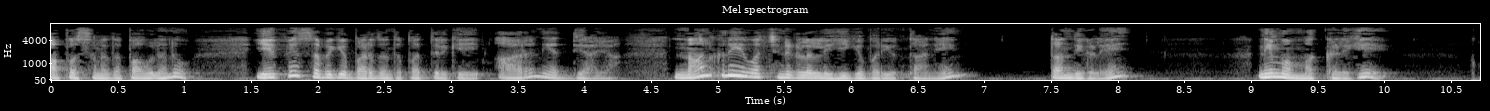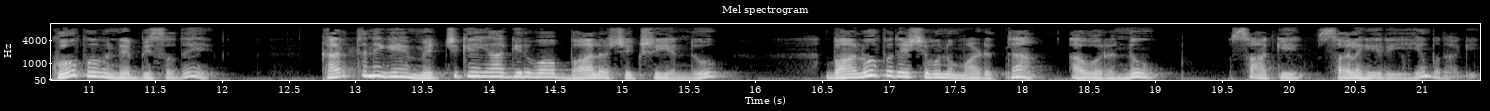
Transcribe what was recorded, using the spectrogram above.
ಅಪಸನದ ಪೌಲನು ಎಫೆ ಸಭೆಗೆ ಬರೆದಂತ ಪತ್ರಿಕೆ ಆರನೇ ಅಧ್ಯಾಯ ನಾಲ್ಕನೇ ವಚನಗಳಲ್ಲಿ ಹೀಗೆ ಬರೆಯುತ್ತಾನೆ, ತಂದೆಗಳೇ, ನಿಮ್ಮ ಮಕ್ಕಳಿಗೆ ಕೋಪವನ್ನೆಬ್ಬಿಸದೆ ಕರ್ತನಿಗೆ ಮೆಚ್ಚುಗೆಯಾಗಿರುವ ಬಾಲ ಶಿಕ್ಷೆಯೆಂದು ಬಾಲೋಪದೇಶವನ್ನು ಮಾಡುತ್ತಾ ಅವರನ್ನು ಸಾಕಿ ಸಲಹಿರಿ ಎಂಬುದಾಗಿ.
